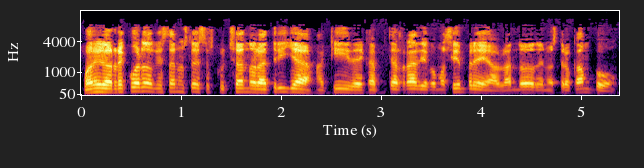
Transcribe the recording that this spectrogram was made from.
Bueno, y les recuerdo que están ustedes escuchando la trilla aquí de Capital Radio, como siempre, hablando de nuestro campo.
